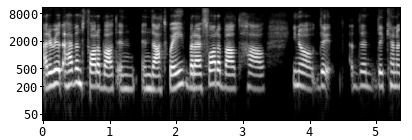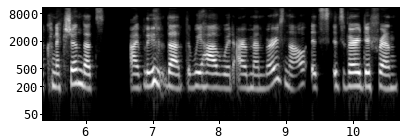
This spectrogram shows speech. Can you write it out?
I, really, I haven't thought about in in that way but i thought about how you know the the, the kind of connection that I believe that we have with our members now, it's it's very different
